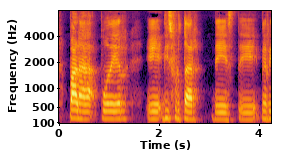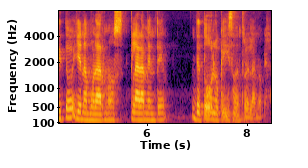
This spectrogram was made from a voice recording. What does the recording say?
para poder disfrutar de este perrito y enamorarnos claramente de todo lo que hizo dentro de la novela.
